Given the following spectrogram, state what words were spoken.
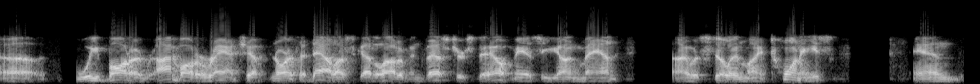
uh, we bought a I bought a ranch up north of Dallas. Got a lot of investors to help me as a young man. I was still in my twenties, and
